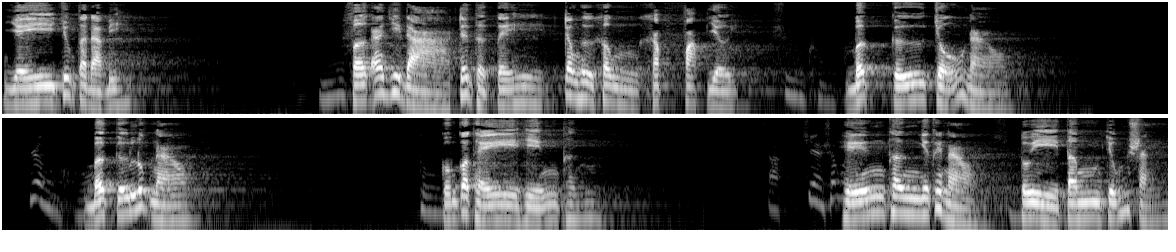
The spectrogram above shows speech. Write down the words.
Vậy chúng ta đã biết Phật A-di-đà trên thực tế Trong hư không khắp Pháp giới. Bất cứ chỗ nào, Bất cứ lúc nào Cũng có thể hiện thân. Hiện thân như thế nào Tùy tâm chúng sanh.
